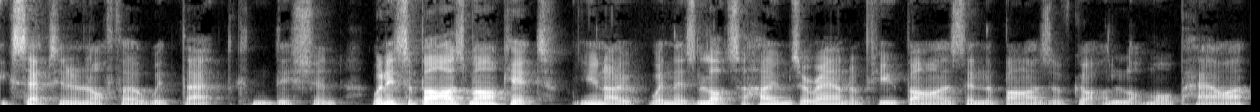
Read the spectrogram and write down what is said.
accepting an offer with that condition. When it's a buyer's market, you know, when there's lots of homes around and few buyers, then the buyers have got a lot more power.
